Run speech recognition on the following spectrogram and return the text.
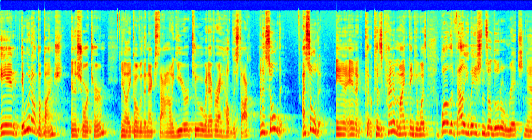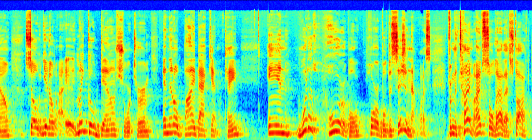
And it went up a bunch in the short term, you know, like over the next, I don't know, year or two or whatever, I held the stock and I sold it. I sold it. And because kind of my thinking was, well, the valuation's a little rich now. So, you know, I, it might go down short term and then I'll buy back in, okay? And what a horrible, horrible decision that was. From the time I've sold out of that stock,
